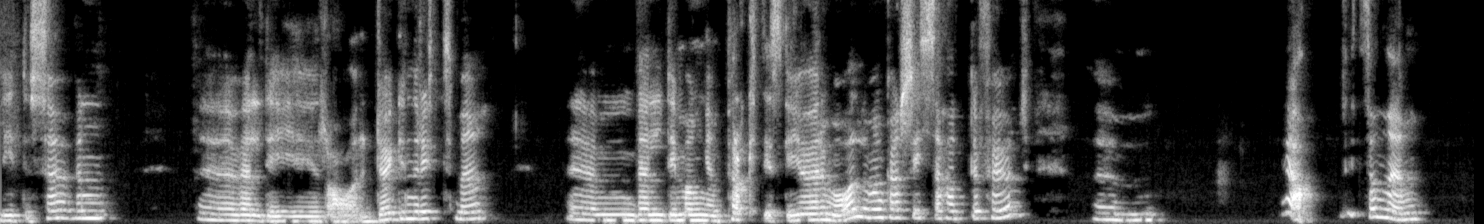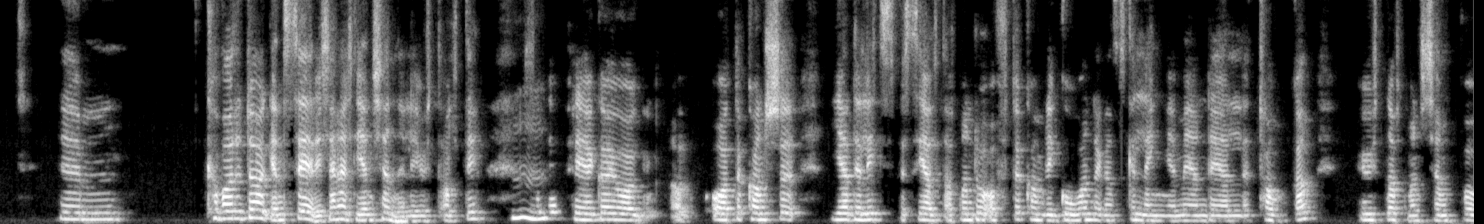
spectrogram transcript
lite søvn, uh, veldig rar døgnrytme. Um, veldig mange praktiske gjøremål man kanskje ikke hadde før. Um, ja, litt sånn um, Hverdagen ser ikke helt gjenkjennelig ut alltid. Mm. Så det preger jo og at det kanskje gjør det litt spesielt at man da ofte kan bli gående ganske lenge med en del tanker uten at man kommer på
